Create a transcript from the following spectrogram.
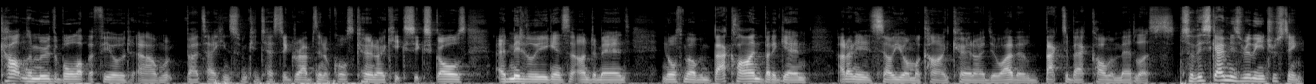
Carlton to move the ball up the field um, by taking some contested grabs. And of course, Curnow kicked six goals, admittedly against an undermanned North Melbourne backline. But again, I don't need to sell you on McKay and Curnow, do I? They're back to back Coleman medalists. So this game is really interesting.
